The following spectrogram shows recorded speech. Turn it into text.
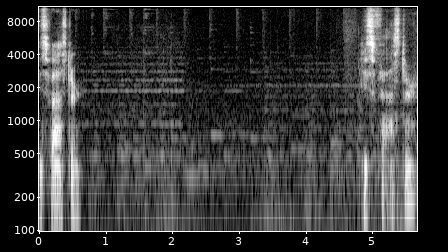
He's faster. He's faster?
